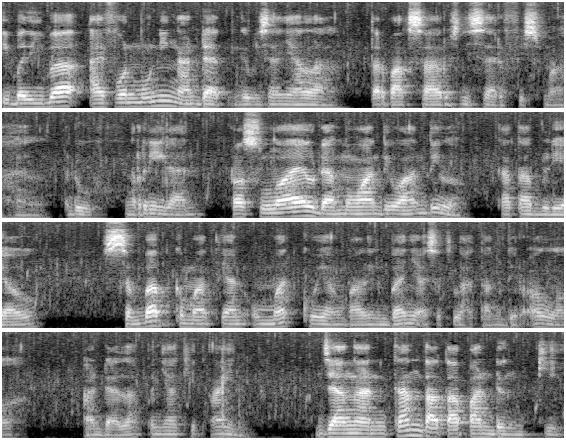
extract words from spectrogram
tiba-tiba iPhonemu nih ngadat, nggak bisa nyala. Terpaksa harus diservis mahal. Aduh, ngeri kan? Rasulullah udah mewanti-wanti loh, kata beliau. Sebab kematian umatku yang paling banyak setelah takdir Allah adalah penyakit ain. Jangankan tatapan dengki,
